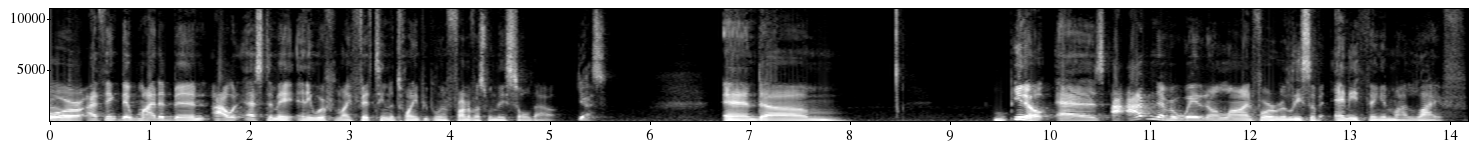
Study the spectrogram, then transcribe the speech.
out. door. I think there might have been, I would estimate anywhere from like 15 to 20 people in front of us when they sold out. yes. And, um, you know, as I, I've never waited online for a release of anything in my life.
